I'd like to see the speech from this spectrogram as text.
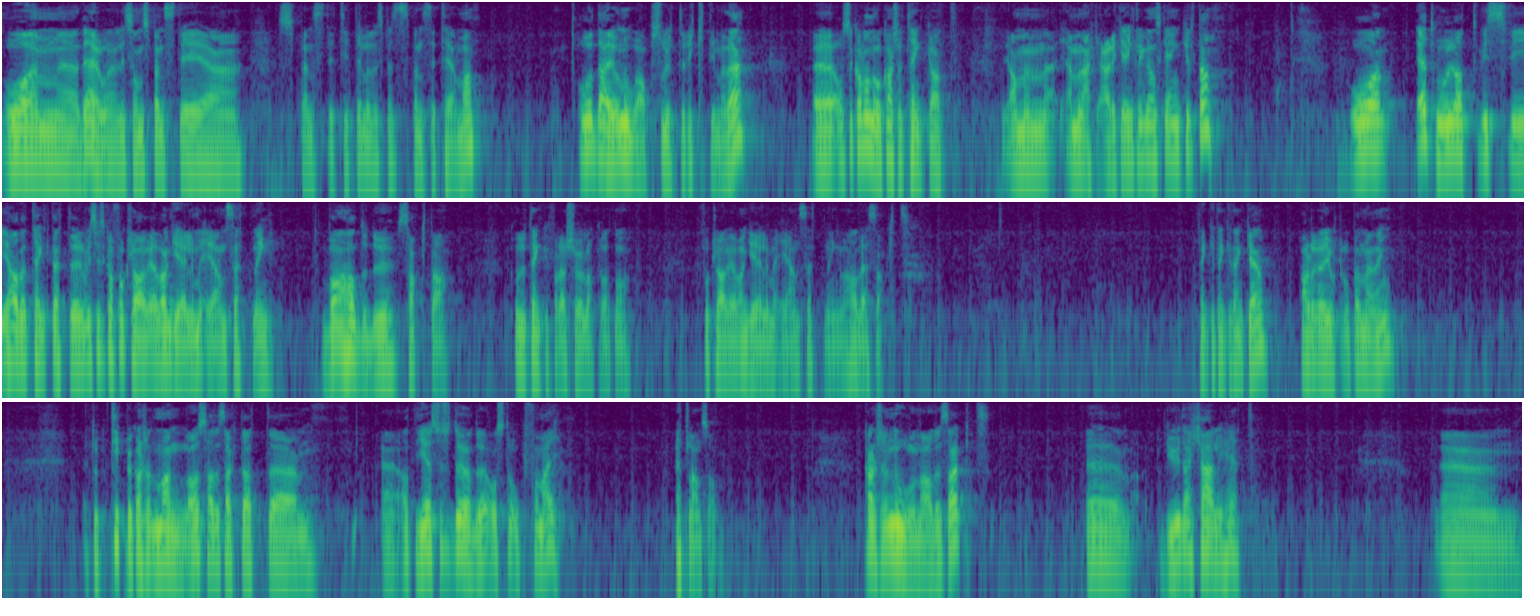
Og um, det er jo en litt sånn spenstig uh, spenstig tittel eller spenstig tema. Og det er jo noe absolutt riktig med det. Eh, og så kan man nå kanskje tenke at ja, men, ja, men er, det ikke egentlig ganske enkelt, da? Og jeg tror at hvis vi hadde tenkt etter Hvis vi skal forklare evangeliet med én setning, hva hadde du sagt da? Kan du tenke for deg sjøl akkurat nå? Forklare evangeliet med én setning. Hva hadde jeg sagt? Tenke, tenke, tenke. Har dere gjort dere opp en mening? Jeg tror, tipper kanskje at mange av oss hadde sagt at, uh, at Jesus døde og sto opp for meg. Et eller annet sånt. Kanskje noen hadde sagt uh, Gud er kjærlighet. Uh,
